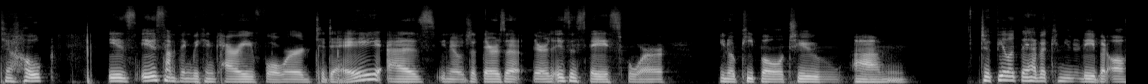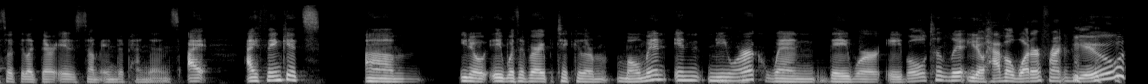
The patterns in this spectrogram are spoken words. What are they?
to hope is is something we can carry forward today as you know that there's a there is a space for you know people to um, to feel like they have a community, but also feel like there is some independence. I I think it's um, you know it was a very particular moment in New mm-hmm. York when they were able to live you know have a waterfront view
